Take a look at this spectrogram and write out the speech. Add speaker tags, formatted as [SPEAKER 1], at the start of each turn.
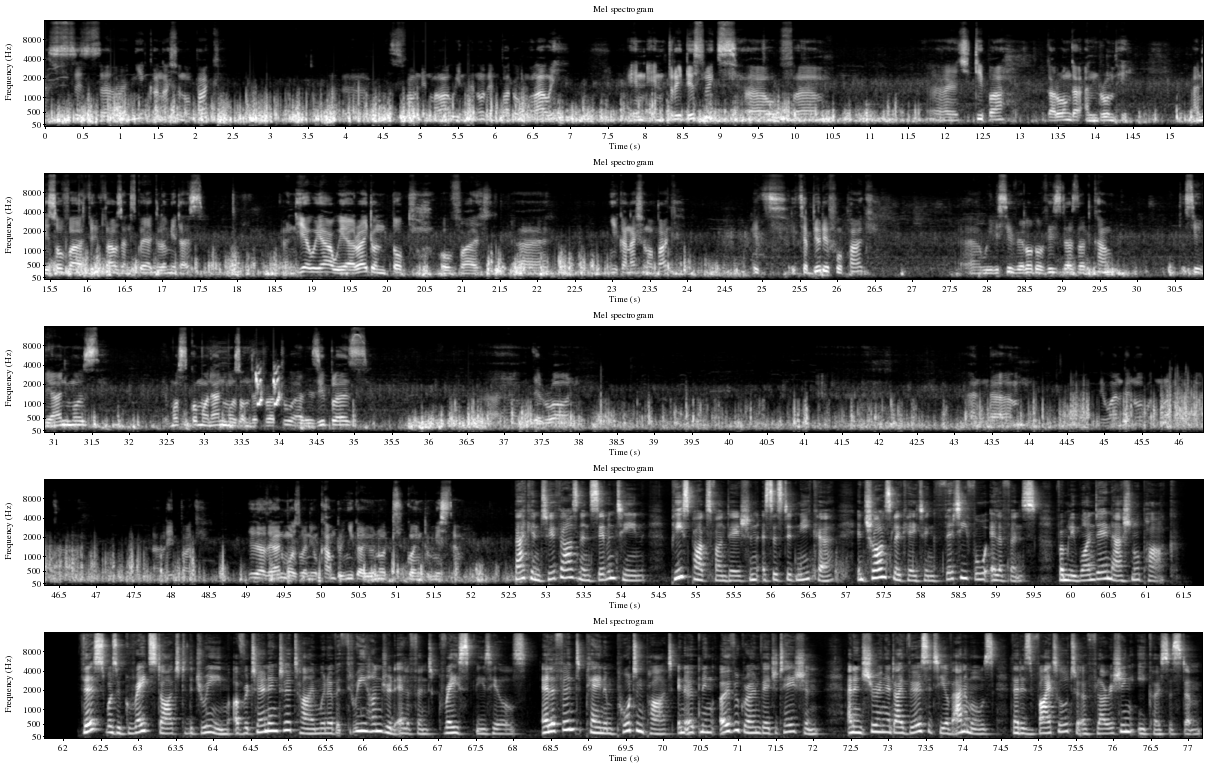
[SPEAKER 1] This is uh, Nyika National Park. Uh, it's found in Malawi, in the northern part of Malawi, in, in three districts of um, uh, Chitipa, Karonga, and Rumpi. And it's over 3,000 square kilometers. And here we are, we are right on top of uh, uh, Nyika National Park. It's, it's a beautiful park. Uh, we receive a lot of visitors that come to see the animals. The most common animals on the plateau are the zebras, uh, the roan, and um, the one, the notable ones are, are leopard. These are the animals when you come to Nyika, you're not going to miss them.
[SPEAKER 2] Back in 2017, Peace Parks Foundation assisted Nyika in translocating 34 elephants from Liwonde National Park. This was a great start to the dream of returning to a time when over 300 elephant graced these hills. Elephant play an important part in opening overgrown vegetation and ensuring a diversity of animals that is vital to a flourishing ecosystem.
